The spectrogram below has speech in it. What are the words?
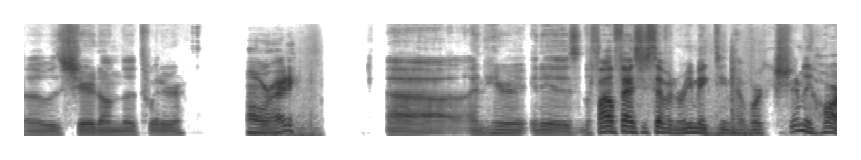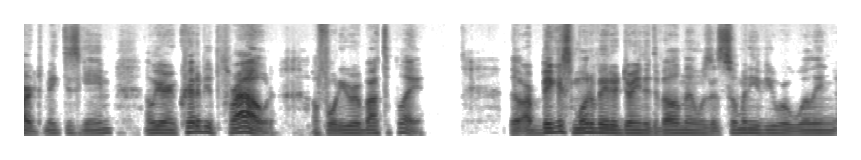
uh, was shared on the Twitter, Alrighty. uh, and here it is. The Final Fantasy VII remake team have worked extremely hard to make this game, and we are incredibly proud of what you were about to play. The, our biggest motivator during the development was that so many of you were willing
